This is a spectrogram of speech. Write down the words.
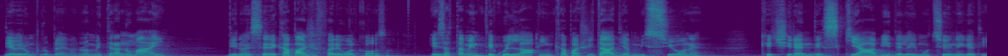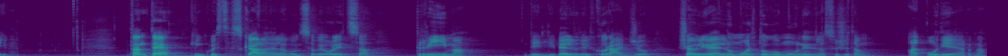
di avere un problema, non ammetteranno mai di non essere capaci a fare qualcosa esattamente quella incapacità di ammissione che ci rende schiavi delle emozioni negative. Tant'è che in questa scala della consapevolezza, prima del livello del coraggio, c'è un livello molto comune nella società odierna,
